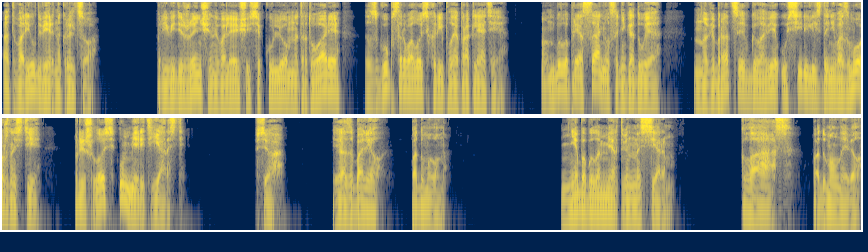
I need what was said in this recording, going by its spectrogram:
отворил дверь на крыльцо. При виде женщины, валяющейся кулем на тротуаре, с губ сорвалось хриплое проклятие. Он было приосанился, негодуя, но вибрации в голове усилились до невозможности, Пришлось умерить ярость. «Все, я заболел», — подумал он. Небо было мертвенно-серым. «Класс», — подумал Невил.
